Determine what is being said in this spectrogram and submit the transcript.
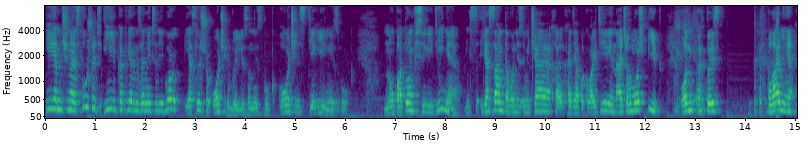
И я начинаю слушать, и, как верно заметил Егор, я слышу очень вылизанный звук, очень стерильный звук. Но потом в середине, я сам того не замечая, ходя по квартире, начал мошпит. Он, э, то есть, в плане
